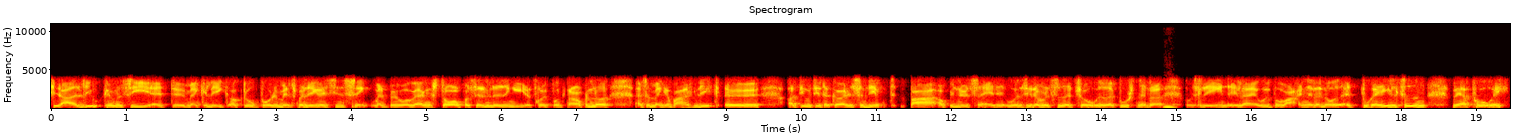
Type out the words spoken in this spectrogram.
sit eget liv, kan man sige, at øh, man kan ligge og glo på det, mens man ligger i sin seng. Man behøver hverken stå op og sætte en ledning i og trykke på en knap eller noget. Altså, man kan bare ligge, øh, og det er jo det, der gør det så nemt bare at benytte sig af det, uanset om man sidder i toget eller i bussen eller mm. hos lægen, eller er ude på vejen eller noget, at du kan hele tiden være på, ikke?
